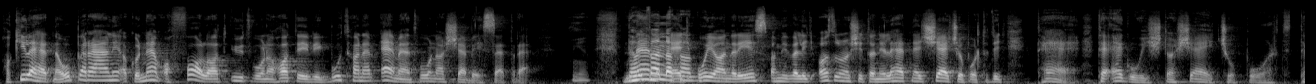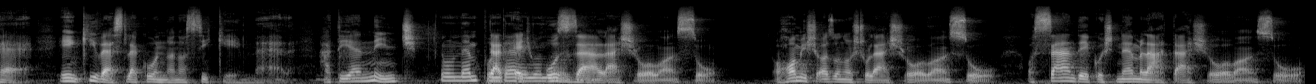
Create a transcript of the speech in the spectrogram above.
Ha ki lehetne operálni, akkor nem a falat üt volna hat évig but, hanem elment volna a sebészetre. Igen. De nem vannak egy a- olyan rész, amivel így azonosítani lehetne egy sejtcsoportot, hogy te, te egoista sejtcsoport, te, én kiveszlek onnan a szikémmel. Hát ilyen nincs. Jó, nem pont Tehát egy gondoltam. hozzáállásról van szó. A hamis azonosulásról van szó. A szándékos nem látásról van szó.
